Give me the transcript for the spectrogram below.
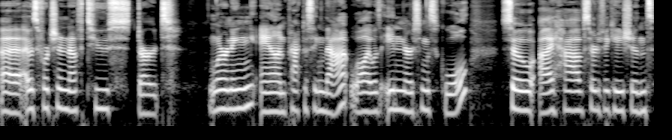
Uh, I was fortunate enough to start learning and practicing that while I was in nursing school. So I have certifications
